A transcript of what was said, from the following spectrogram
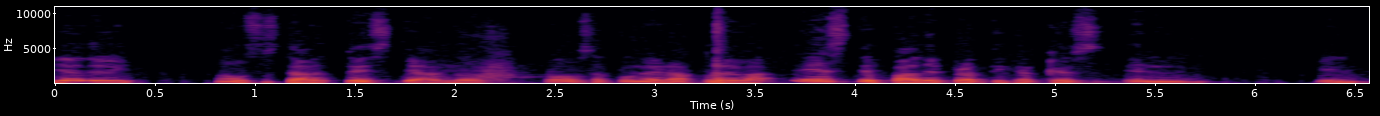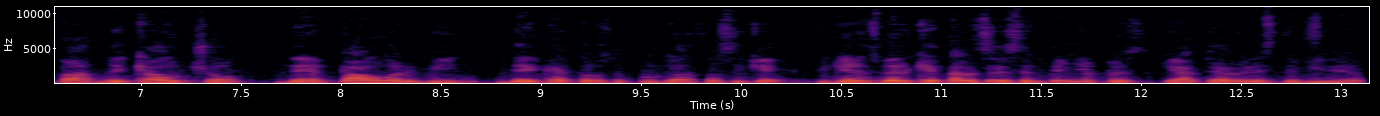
Día de hoy vamos a estar testeando, vamos a poner a prueba este pad de práctica que es el, el pad de caucho de Power Beat de 14 pulgadas. Así que si quieres ver qué tal se desempeña, pues quédate a ver este video.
